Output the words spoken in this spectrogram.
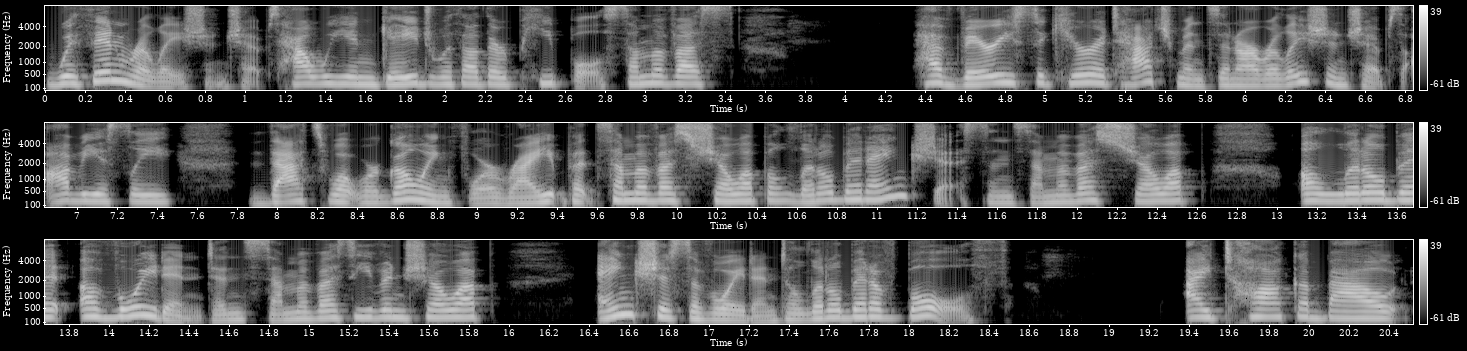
within relationships, how we engage with other people. Some of us have very secure attachments in our relationships. Obviously, that's what we're going for, right? But some of us show up a little bit anxious, and some of us show up a little bit avoidant, and some of us even show up anxious avoidant, a little bit of both. I talk about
